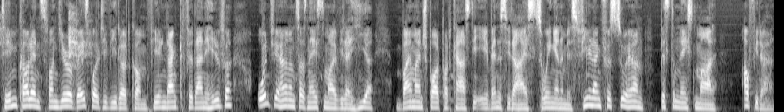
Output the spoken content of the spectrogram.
Tim Collins von EuroBaseballTV.com. Vielen Dank für deine Hilfe und wir hören uns das nächste Mal wieder hier bei meinsportpodcast.de, wenn es wieder heißt Swing and a Miss. Vielen Dank fürs Zuhören. Bis zum nächsten Mal. Auf Wiederhören.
